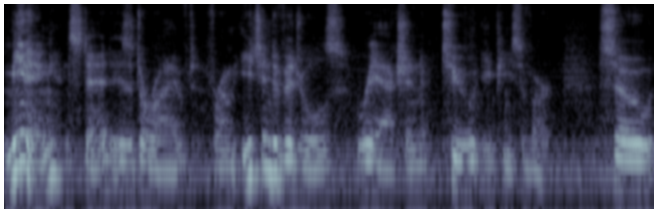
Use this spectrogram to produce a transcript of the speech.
Meaning, instead, is derived from each individual's reaction to a piece of art. So,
